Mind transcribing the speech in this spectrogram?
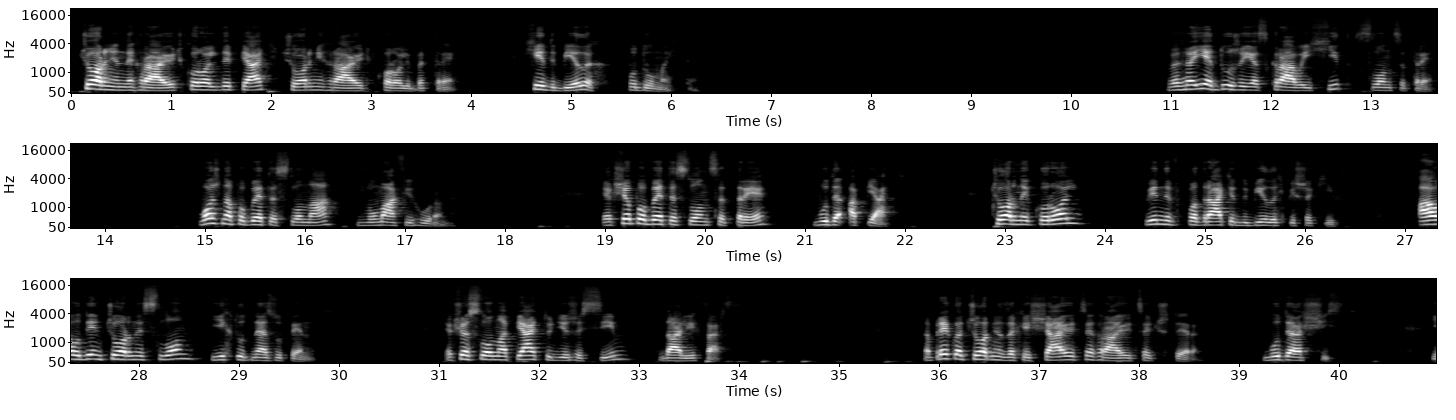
Чорні не грають король d5, чорні грають король b3. Хід білих подумайте. Виграє дуже яскравий хід слон c3. Можна побити слона двома фігурами. Якщо побити слон c3, буде А5. Чорний король, він не в квадраті до білих пішаків. А один чорний слон їх тут не зупинить. Якщо слон А5, тоді G7, далі ферзь. Наприклад, чорні захищаються, грають С4. Буде А6.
